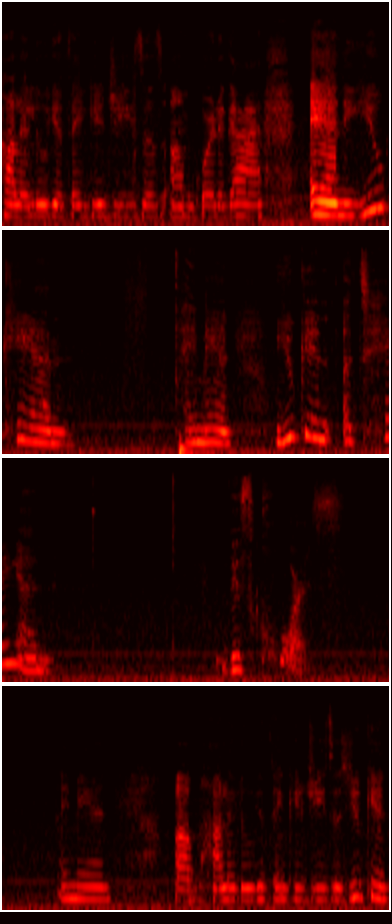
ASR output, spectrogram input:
Hallelujah. Thank you, Jesus. Um, glory to God. And you can Amen. You can attend this course. Amen. Um, hallelujah. Thank you, Jesus. You can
